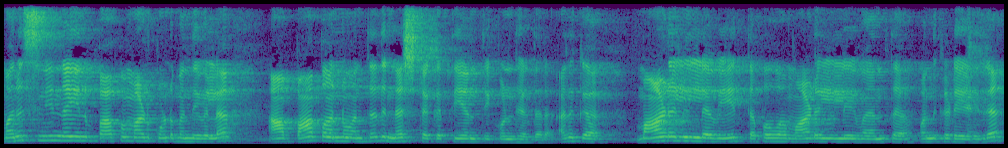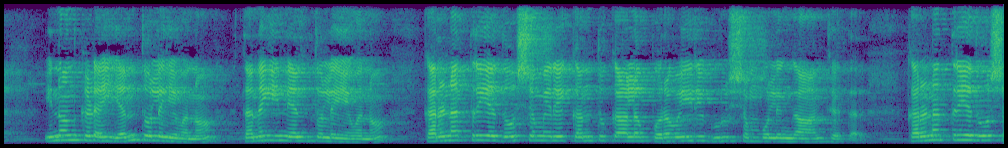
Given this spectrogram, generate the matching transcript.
ಮನಸ್ಸಿನಿಂದ ಏನು ಪಾಪ ಮಾಡಿಕೊಂಡು ಬಂದೇವಲ್ಲ, ಆ ಪಾಪ ಅನ್ನುವಂಥದ್ದು ನಷ್ಟಕತಿ ಅಂತ ತಿಳ್ಕೊಂಡು ಹೇಳ್ತಾರೆ. ಅದಕ್ಕೆ ಮಾಡಲಿಲ್ಲವೇ ತಪವ ಮಾಡಲಿಲ್ಲವ ಅಂತ ಒಂದು ಕಡೆ ಹೇಳಿದ್ರೆ, ಇನ್ನೊಂದು ಕಡೆ ಎಂತೊಲೆಯವನೋ ತನಗಿನ್ನೆಂತೊಲೆಯವನೋ ಕರ್ಣತ್ರಯ ದೋಷ ಮೇರೆ ಕಂತು ಕಾಲ ಪುರವೈರಿ ಗುರು ಶಂಭುಲಿಂಗ ಅಂತ ಹೇಳ್ತಾರೆ. ಕರ್ಣತ್ರಿಯ ದೋಷ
